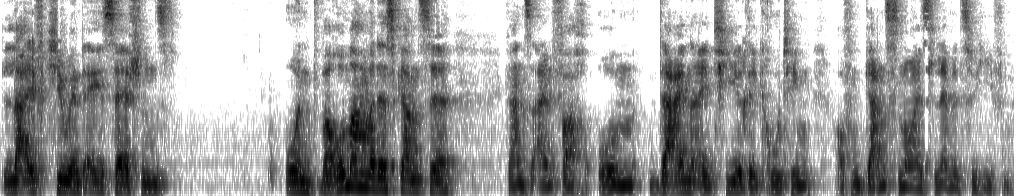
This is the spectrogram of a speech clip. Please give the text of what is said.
Live-QA-Sessions. Und warum machen wir das Ganze? Ganz einfach, um dein IT-Recruiting auf ein ganz neues Level zu hieven.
